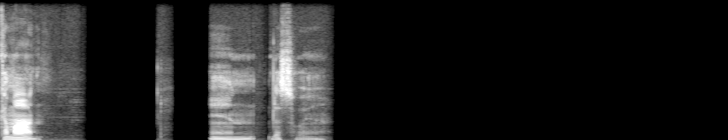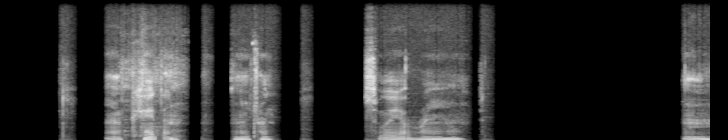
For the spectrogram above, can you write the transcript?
Come on. And this way. Okay then. Let me try this way around. Mm.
